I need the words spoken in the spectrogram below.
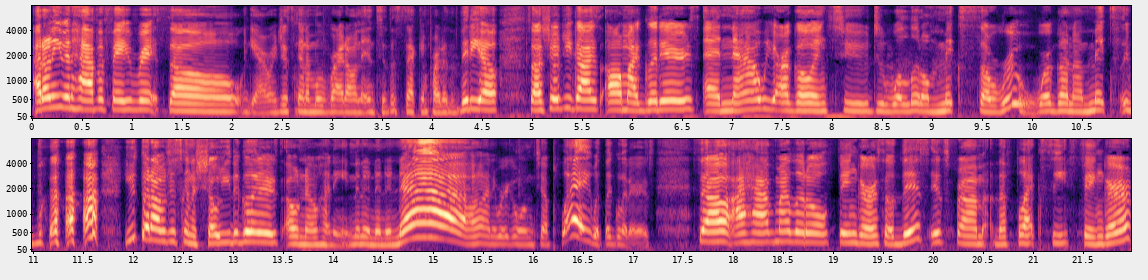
I don't even have a favorite, so yeah, we're just gonna move right on into the second part of the video. So I showed you guys all my glitters, and now we are going to do a little mixaroo. We're gonna mix. you thought I was just gonna show you the glitters? Oh no, honey, no, no, no, no, no, honey. We're going to play with the glitters. So I have my little finger. So this is from the Flexi Finger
